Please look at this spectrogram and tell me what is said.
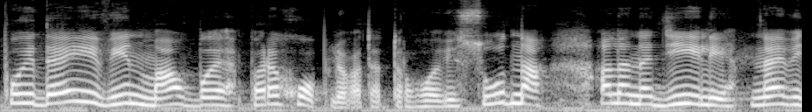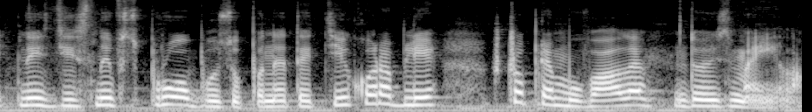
По ідеї він мав би перехоплювати торгові судна, але на ділі навіть не здійснив спробу зупинити ті кораблі, що прямували до Ізмаїла.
